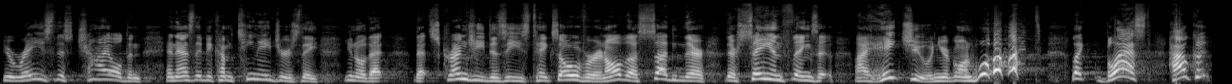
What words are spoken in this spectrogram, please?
You raise this child, and, and as they become teenagers, they, you know, that, that scrungy disease takes over, and all of a sudden they're, they're saying things that, I hate you, and you're going, What? Like, blessed. How could,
